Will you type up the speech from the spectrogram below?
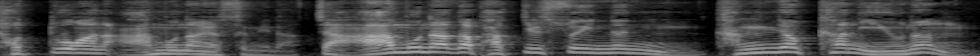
저 또한 아무나였습니다. 자, 아무나가 바뀔 수 있는 강력한 이유는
